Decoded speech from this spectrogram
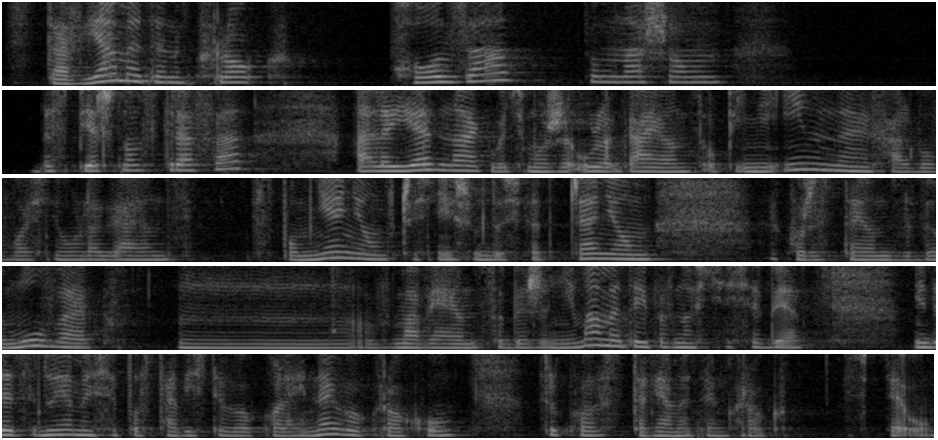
stawiamy ten krok poza tą naszą bezpieczną strefę, ale jednak być może ulegając opinii innych albo właśnie ulegając wspomnieniom, wcześniejszym doświadczeniom, korzystając z wymówek, mm, wmawiając sobie, że nie mamy tej pewności siebie, nie decydujemy się postawić tego kolejnego kroku, tylko stawiamy ten krok w tył.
